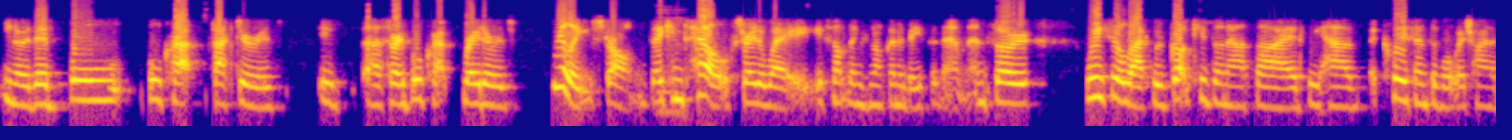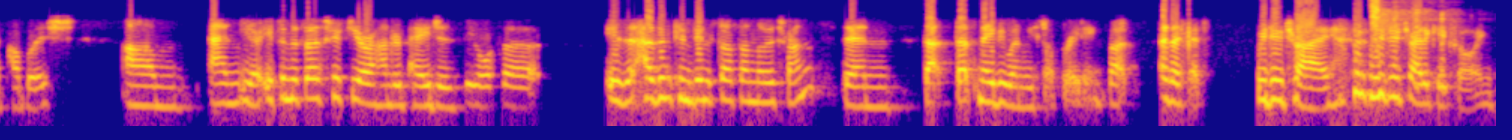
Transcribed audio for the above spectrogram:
you know their bull bullcrap factor is is uh, sorry bullcrap radar is really strong. They mm-hmm. can tell straight away if something's not going to be for them. And so we feel like we've got kids on our side, we have a clear sense of what we're trying to publish. Um, and you know, if in the first 50 or 100 pages the author is hasn't convinced us on those fronts, then that that's maybe when we stop reading. But as I said, we do try. we do try to keep going.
